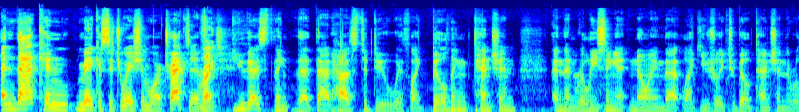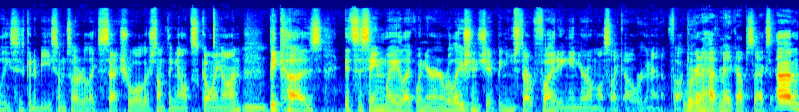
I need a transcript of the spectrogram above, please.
and that can make a situation more attractive Right. Do you guys think that that has to do with like building tension and then releasing it, knowing that like usually to build tension, the release is going to be some sort of like sexual or something else going on? Mm-hmm. Because it's the same way like when you're in a relationship and you start fighting and you're almost like, oh, we're going to end up fucking. we're gonna have makeup sex. Um,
